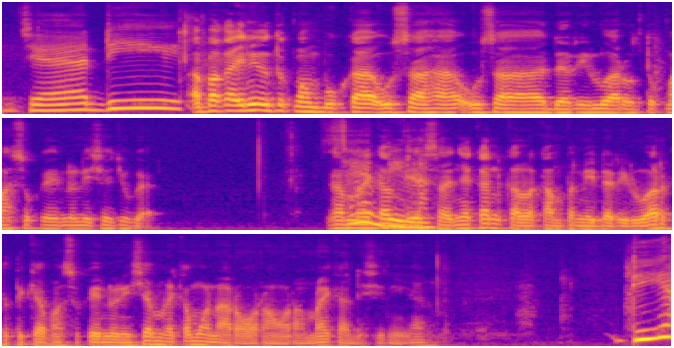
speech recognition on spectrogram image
Jadi Apakah ini untuk membuka usaha-usaha dari luar untuk masuk ke Indonesia juga? Kan mereka bilang, biasanya kan kalau company dari luar ketika masuk ke Indonesia mereka mau naruh orang-orang mereka di sini kan. Dia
